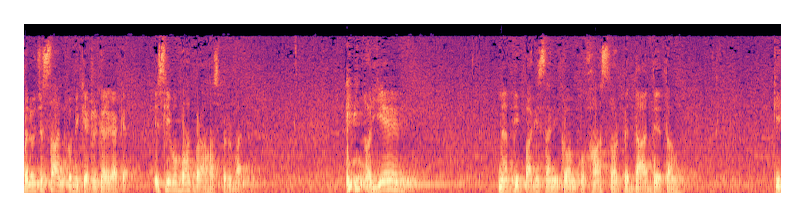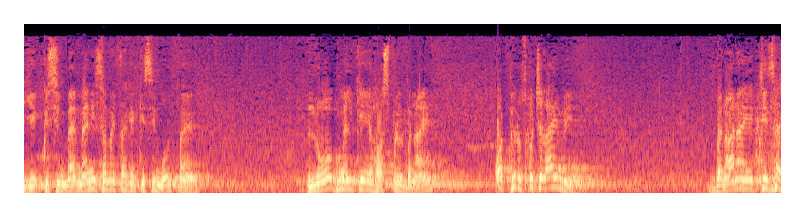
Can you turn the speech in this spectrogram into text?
बलूचिस्तान को भी केटर करेगा। इसलिए वो बहुत बड़ा हॉस्पिटल बन और ये मैं अपनी पाकिस्तानी कौम को खास तौर पे दाद देता हूँ कि ये किसी, मैं मैं नहीं समझता कि किसी मुल्क में लोग मिलके हॉस्पिटल बनाएँ और फिर उसको चलाएँ भी। बनाना एक चीज़ है।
